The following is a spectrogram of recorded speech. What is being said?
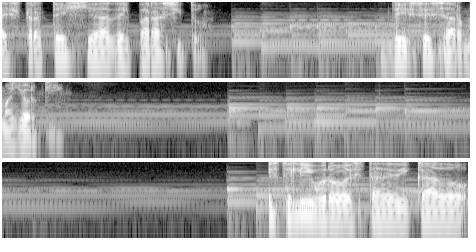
estrategia del parásito de César Mallorquí. Este libro está dedicado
